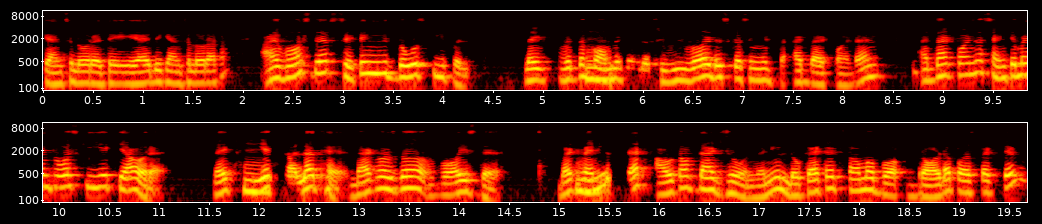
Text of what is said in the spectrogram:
कैंसिल हो रहे थे एआई भी कैंसिल हो रहा था। I was there sitting with those people like with the comedy industry we were discussing it at that point and at that point the sentiment was कि ये क्या हो रहा है? Like like, hmm. ये गलत है। That was the voice there but when you step out of that zone when you look at it from a broader perspective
